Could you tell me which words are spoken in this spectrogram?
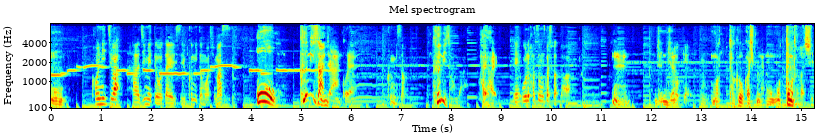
うん。こんにちは。初めてお便りする久美と申します。おおクミさんじゃん、これ。久美さん。クミさんだ。はいはい。え、俺発音おかしかった？うん。全然オッ。ケー。うん。全くおかしくない。もう最も正しい。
